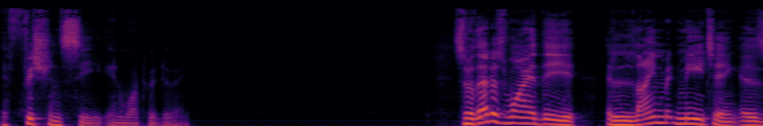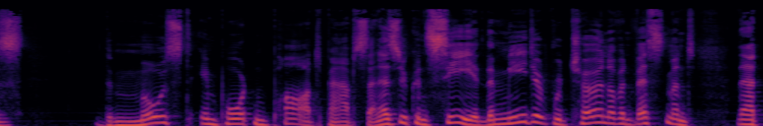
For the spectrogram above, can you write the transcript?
Efficiency in what we're doing. So that is why the alignment meeting is the most important part, perhaps. And as you can see, the immediate return of investment that,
